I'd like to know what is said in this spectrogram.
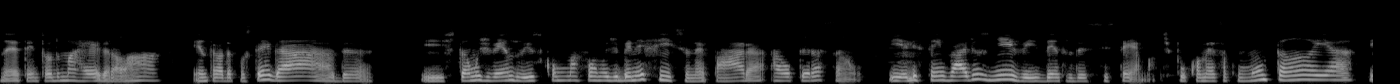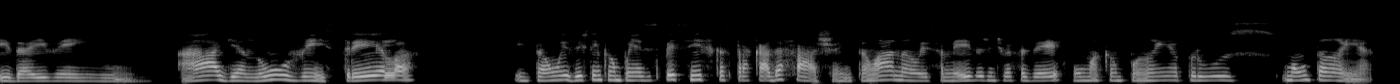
né? Tem toda uma regra lá, entrada postergada, e estamos vendo isso como uma forma de benefício, né, para a operação. E eles têm vários níveis dentro desse sistema. Tipo, começa com montanha, e daí vem águia, nuvem, estrela, então, existem campanhas específicas para cada faixa. Então, ah, não, esse mês a gente vai fazer uma campanha para os montanha,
